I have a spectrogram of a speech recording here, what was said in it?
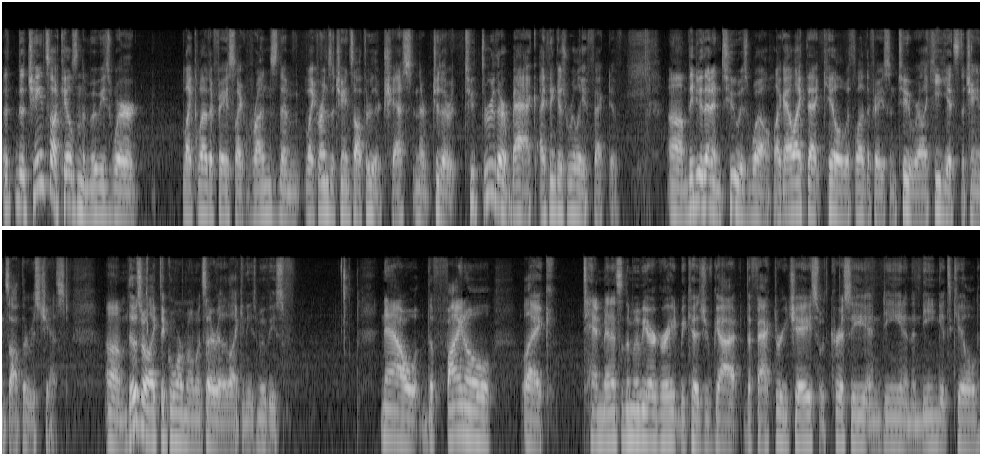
Uh, the chainsaw kills in the movies where like Leatherface like runs them like runs the chainsaw through their chest and their to their to through their back I think is really effective. Um, they do that in two as well. Like I like that kill with Leatherface in two, where like he gets the chainsaw through his chest. Um, those are like the gore moments that I really like in these movies. Now the final like ten minutes of the movie are great because you've got the factory chase with Chrissy and Dean, and then Dean gets killed,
